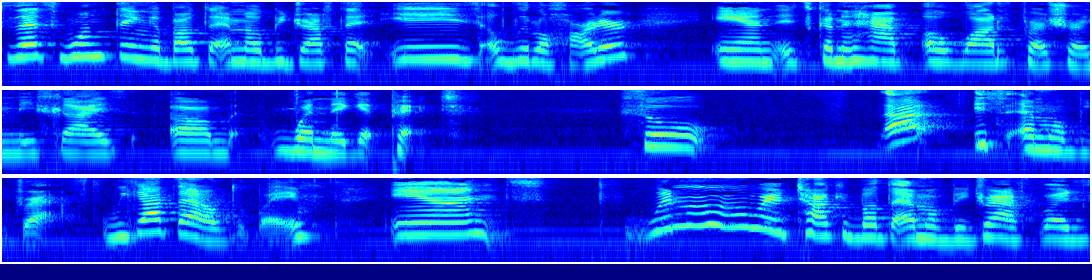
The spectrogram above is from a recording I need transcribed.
So that's one thing about the MLB draft that is a little harder, and it's going to have a lot of pressure on these guys um, when they get picked. So that is MLB draft. We got that out of the way. And when we were talking about the MLB draft, was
